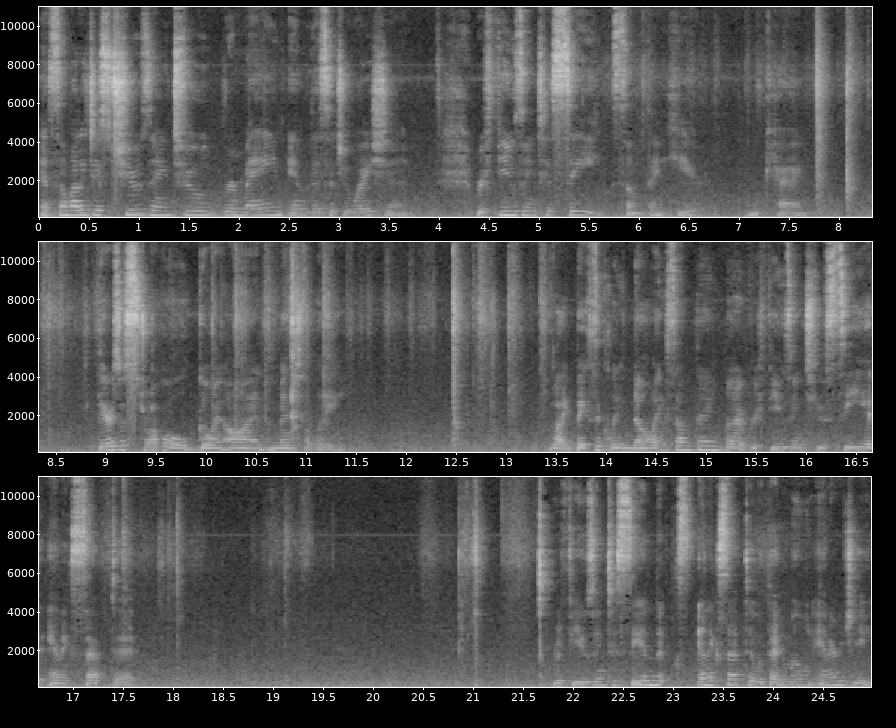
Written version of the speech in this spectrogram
And somebody just choosing to remain in this situation refusing to see something here okay there's a struggle going on mentally. Like basically knowing something but refusing to see it and accept it. Refusing to see it and accept it with that moon energy.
